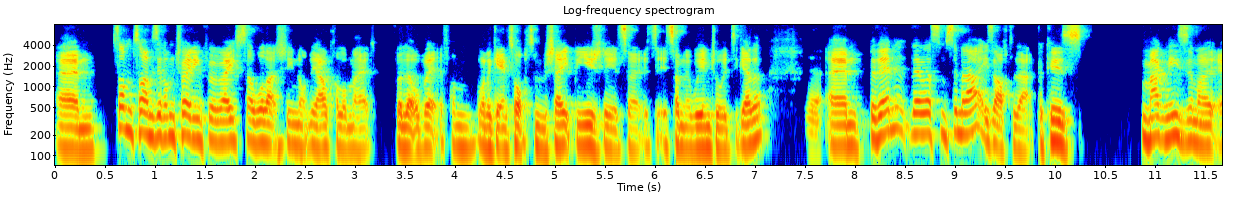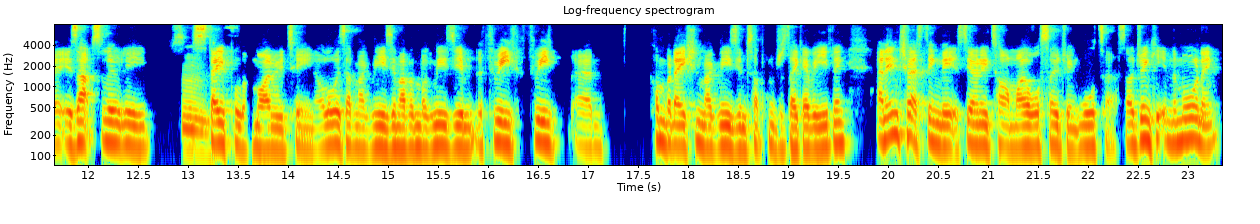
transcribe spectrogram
Um, sometimes if I'm training for a race, I will actually knock the alcohol on my head for a little bit if I want to get into optimum shape. But usually it's a, it's, it's something we enjoy together. Yeah. Um, but then there were some similarities after that because magnesium is absolutely mm. staple of my routine. I'll always have magnesium. I have a magnesium, the three three um, combination magnesium supplement I take every evening. And interestingly, it's the only time I also drink water. So I drink it in the morning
